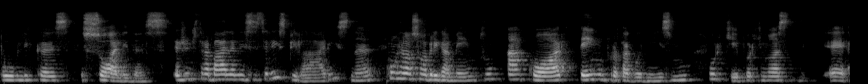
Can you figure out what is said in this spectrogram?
públicas sólidas. A gente trabalha nesses três pilares, né? Com relação ao abrigamento, a Cor tem um protagonismo. Por quê? Porque nós, é,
